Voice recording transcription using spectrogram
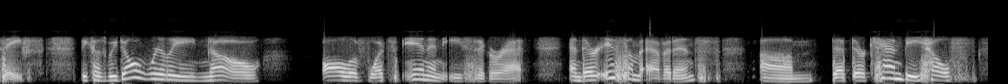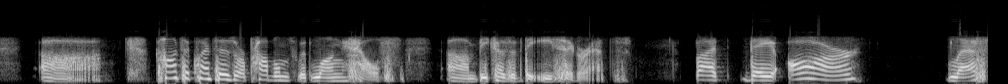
safe because we don't really know all of what's in an e-cigarette. And there is some evidence um, that there can be health uh, consequences or problems with lung health um, because of the e-cigarettes. But they are less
